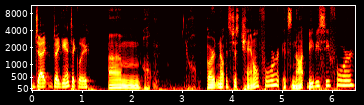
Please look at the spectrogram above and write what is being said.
gi- gigantically. um or no it's just channel 4 it's not bbc 4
